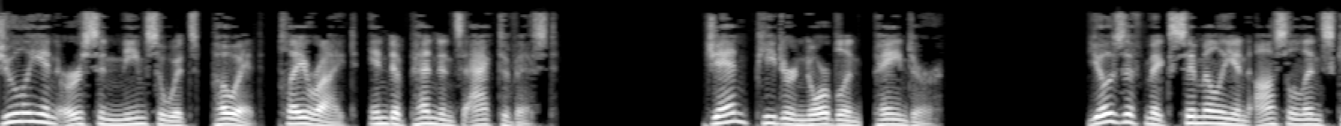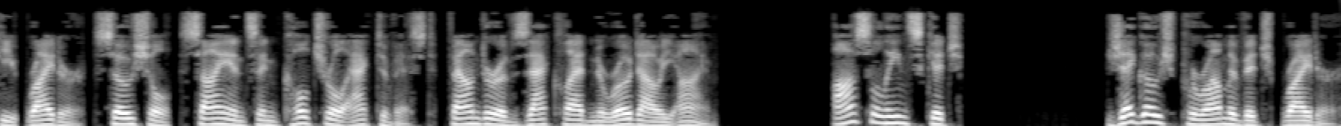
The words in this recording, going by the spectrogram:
Julian Ursin Niemcewicz, poet, playwright, independence activist Jan Peter Norblin, painter. Józef Maximilian Ossoliński, writer, social, science and cultural activist, founder of Zaklad Narodowy im. Ossolińskich Grzegorz Piramowicz, writer,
